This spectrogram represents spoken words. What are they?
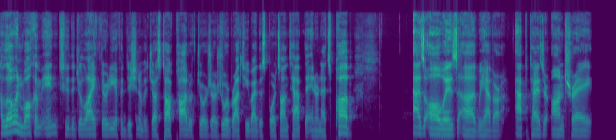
Hello and welcome into the July 30th edition of a Just Talk Pod with George Jarjour, brought to you by the Sports on Tap, the internet's pub. As always, uh, we have our appetizer, entree,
